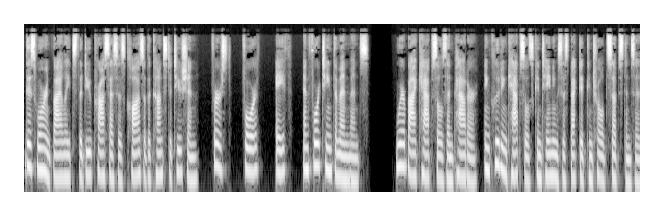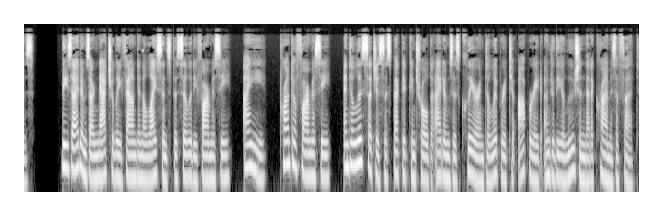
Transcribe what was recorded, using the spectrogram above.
This warrant violates the Due Processes Clause of the Constitution, 1st, 4th, 8th, and 14th Amendments, whereby capsules and powder, including capsules containing suspected controlled substances. These items are naturally found in a licensed facility pharmacy, i.e., Pronto Pharmacy, and a list such as suspected controlled items is clear and deliberate to operate under the illusion that a crime is afoot.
